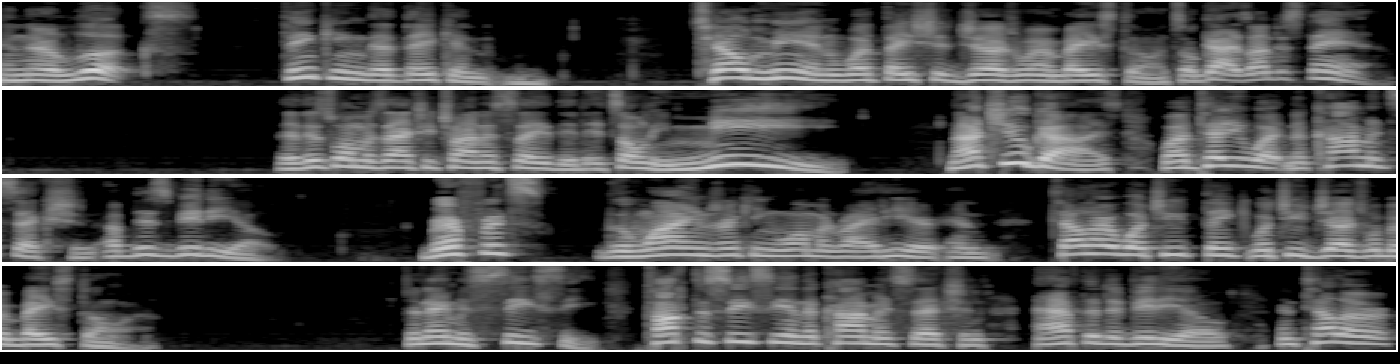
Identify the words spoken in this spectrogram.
in their looks, thinking that they can tell men what they should judge women based on. So, guys, understand that this woman's actually trying to say that it's only me, not you guys. Well, I'll tell you what, in the comment section of this video, reference the wine drinking woman right here and tell her what you think, what you judge women based on. Her name is Cece. Talk to Cece in the comment section after the video and tell her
